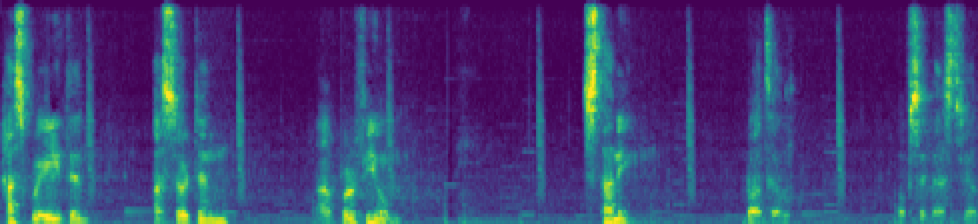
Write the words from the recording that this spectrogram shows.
has created a certain uh, perfume, stunning bottle of Celestial.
